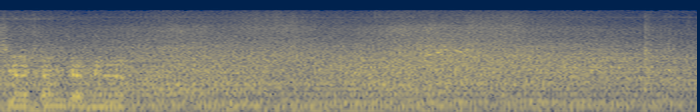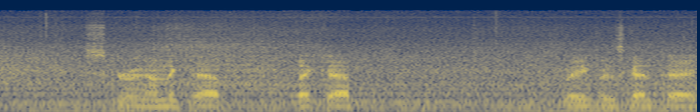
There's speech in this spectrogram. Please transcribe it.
he's gonna come get me now. Screwing on the cap, that cap. Waiting for this guy to pay.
